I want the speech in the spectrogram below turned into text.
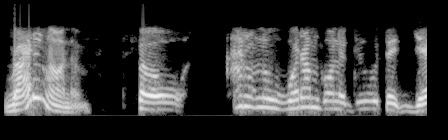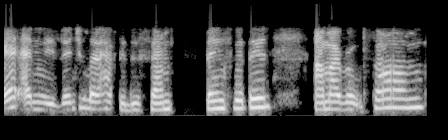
writing on them. So I don't know what I'm going to do with it yet. I know eventually I have to do some things with it. Um, I wrote songs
